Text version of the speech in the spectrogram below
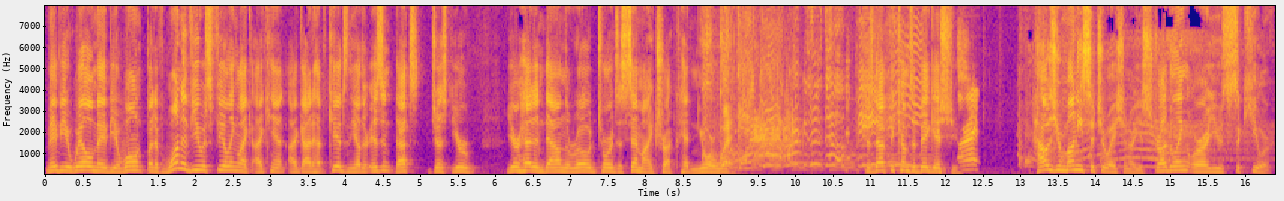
Maybe you will, maybe you won't. But if one of you is feeling like I can't, I got to have kids, and the other isn't, that's just you're you're heading down the road towards a semi truck heading your way. Because that becomes a big issue. All right. How's your money situation? Are you struggling or are you secure?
